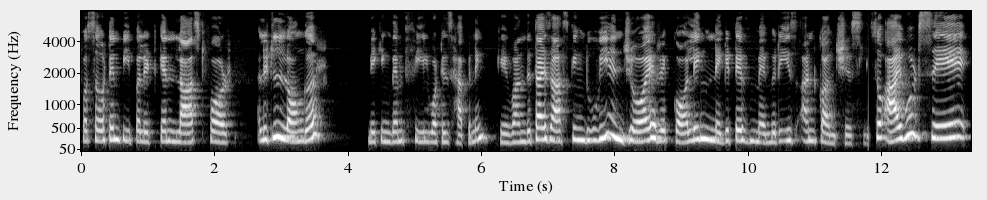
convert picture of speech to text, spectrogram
for certain people it can last for a little longer making them feel what is happening. Okay vandita is asking do we enjoy recalling negative memories unconsciously? So i would say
